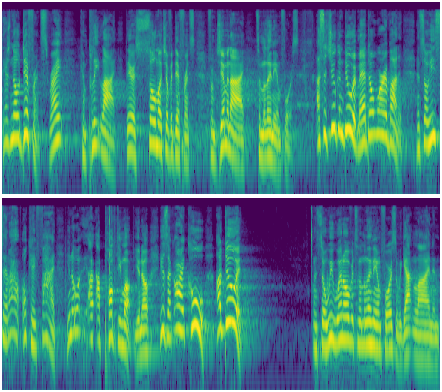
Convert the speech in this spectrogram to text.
There's no difference, right? Complete lie. There is so much of a difference from Gemini to Millennium Force. I said, You can do it, man. Don't worry about it. And so he said, Oh, okay, fine. You know what? I, I pumped him up, you know? He was like, All right, cool. I'll do it. And so we went over to the Millennium Force and we got in line. And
